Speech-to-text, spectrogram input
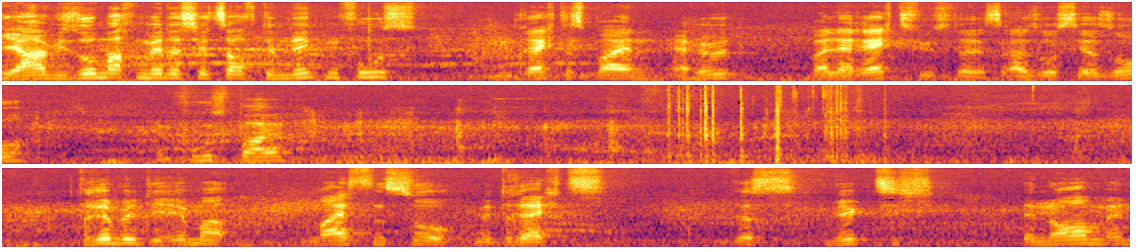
Ja, wieso machen wir das jetzt auf dem linken Fuß und rechtes Bein erhöht? Weil er Rechtsfüßler ist. Also ist ja so, im Fußball dribbelt ihr immer meistens so mit rechts. Das wirkt sich enorm in,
